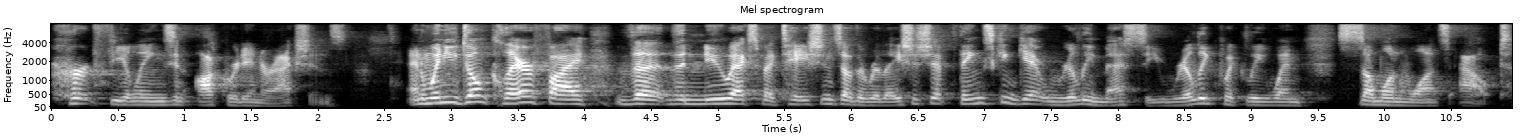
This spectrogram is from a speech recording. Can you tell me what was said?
hurt feelings and awkward interactions. And when you don't clarify the, the new expectations of the relationship, things can get really messy really quickly when someone wants out.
